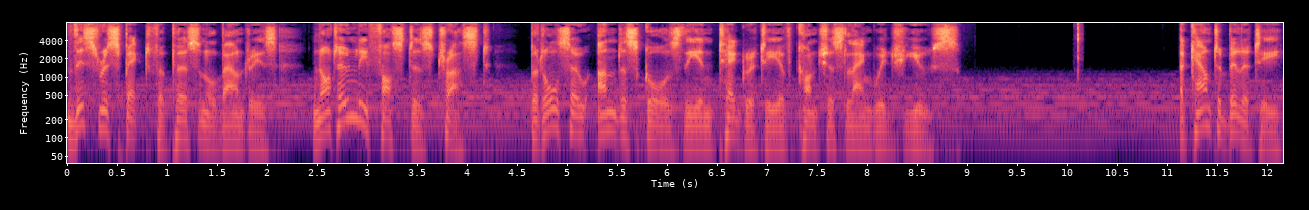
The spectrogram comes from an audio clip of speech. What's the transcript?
This respect for personal boundaries not only fosters trust, but also underscores the integrity of conscious language use. Accountability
